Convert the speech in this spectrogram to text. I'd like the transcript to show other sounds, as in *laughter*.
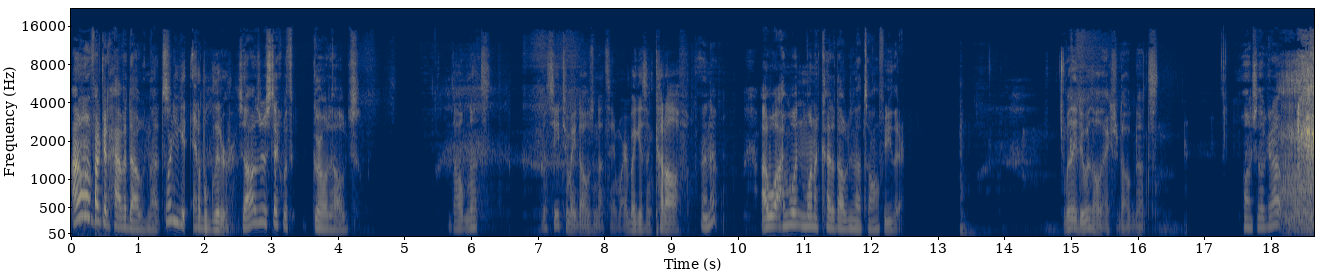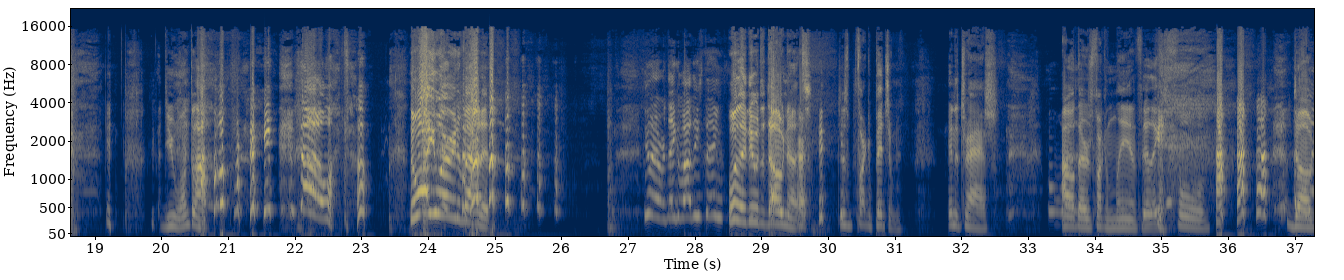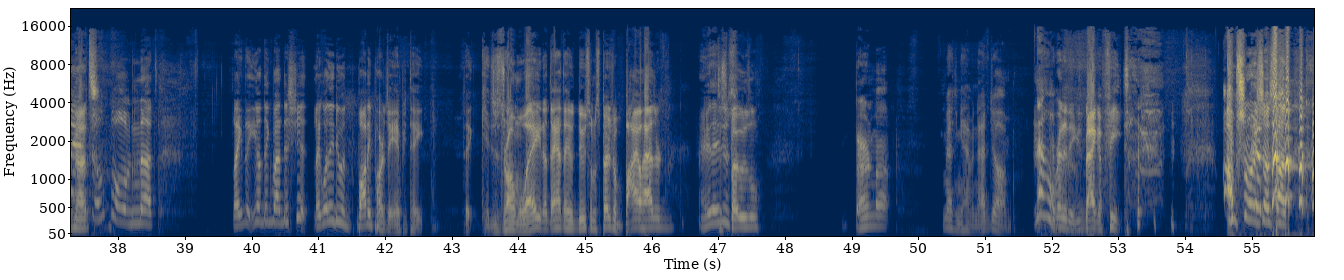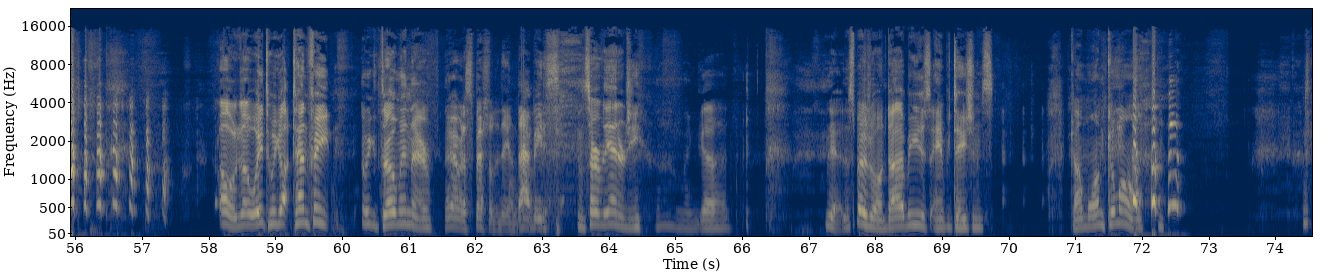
I don't know if I could have a dog with nuts. Where do you get edible glitter? So I was gonna stick with girl dogs. Dog nuts. You don't see too many dogs with nuts anymore. Everybody gets them cut off. I know. I w- I wouldn't want to cut a dog's nuts off either. What do they do with all the extra dog nuts? Why don't you look it up? *laughs* Do you want them? I'm afraid. No, I don't want them. then why are you worried about it? Ever think about these things? What do they do with the dog nuts? *laughs* Just fucking pitch them in the trash. Out there's fucking landfill just full of *laughs* dog nuts. Full of nuts. Like you don't think about this shit. Like what they do with body parts they amputate. They can just throw them away. Don't they have to do some special biohazard Maybe they just disposal? burn them up. Imagine having that job. No, Get rid of these bag of feet. *laughs* I'm sure it's just. Oh, we're gonna wait till we got ten feet. We can throw them in there They're having a special today on diabetes. *laughs* conserve the energy. oh my god. Yeah, the special on diabetes amputations. Come on, come on. *laughs*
